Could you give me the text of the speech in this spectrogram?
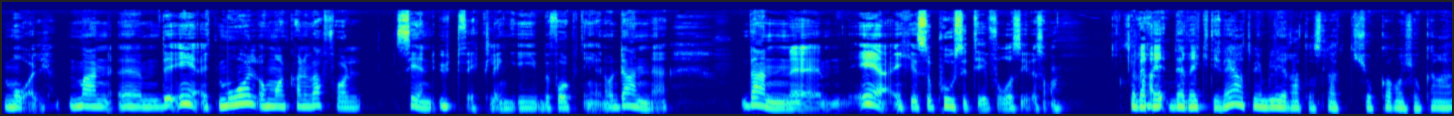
mål. Men det er et mål, og man kan i hvert fall se en utvikling i befolkningen. Og den, den uh, er ikke så positiv, for å si det sånn. Så det, det er riktig det at vi blir rett og slett tjukkere og tjukkere?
